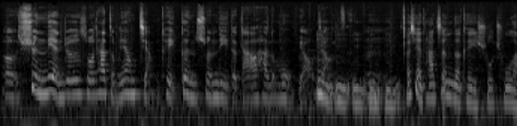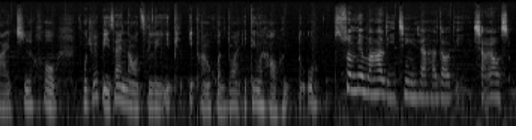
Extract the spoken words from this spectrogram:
呃训练，就是说他怎么样讲可以更顺利的达到他的目标，这样子。嗯嗯嗯，嗯。而且他真的可以说出来之后，我觉得比在脑子里一片一团混乱一定会好很多。顺便帮他厘清一下他到底想要什么。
